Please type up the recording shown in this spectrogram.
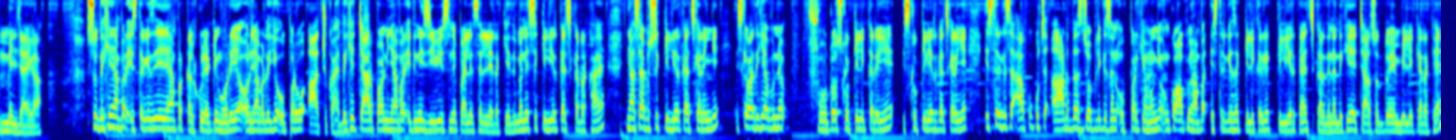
मिल जाएगा। सो so, देखिए यहाँ पर इस तरीके से यहाँ पर कैलकुलेटिंग हो रही है और यहाँ पर देखिए ऊपर वो आ चुका है। देखिए चार पॉइंट यहाँ पर इतनी जीबी इसने पहले से ले रखी है। तो मैंने इसे क्लियर कैच कर रखा है। यहाँ से आप इसे क्लियर कैच करेंगे। इसके बाद देखिए आप अपने फ़ोटोज़ को क्लिक करेंगे इसको क्लियर कैच करेंगे। इस तरीके से आपको कुछ आठ दस जो एप्लीकेशन ऊपर के होंगे उनको आप यहाँ पर इस तरीके से क्लिक करके क्लियर कैच कर देना। देखिए चार सौ दो एम लेकर रखे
